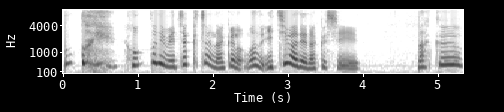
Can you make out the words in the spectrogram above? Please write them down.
本当に本当にめちゃくちゃ泣くのまず1話で泣くし泣く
